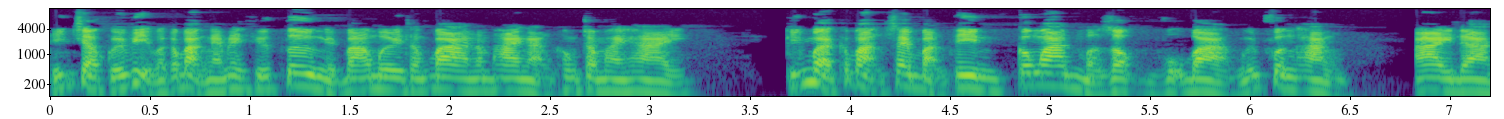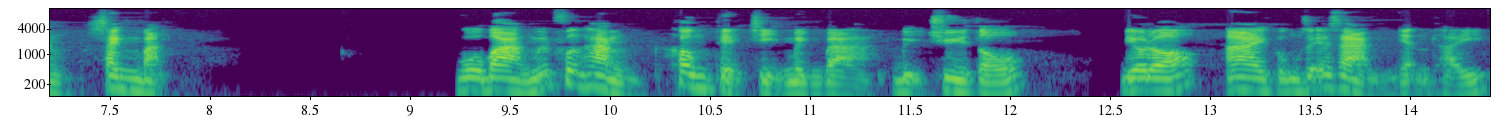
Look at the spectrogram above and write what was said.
Kính chào quý vị và các bạn ngày hôm nay thứ Tư ngày 30 tháng 3 năm 2022. Kính mời các bạn xem bản tin Công an mở rộng vụ bà Nguyễn Phương Hằng, ai đang xanh mặt. Vụ bà Nguyễn Phương Hằng không thể chỉ mình bà bị truy tố, điều đó ai cũng dễ dàng nhận thấy.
